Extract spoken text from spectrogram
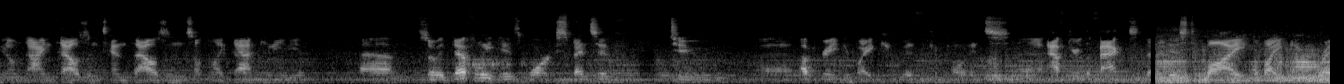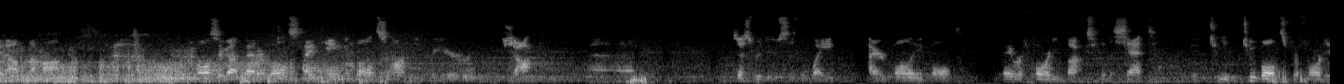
you know 9,000, 10,000, something like that Canadian. Um, so it definitely is more expensive to uh, upgrade your bike with components uh, after the fact than it is to buy a bike right off the hop. We've also got better bolts, titanium bolts on the rear shock. Uh, just reduces the weight, higher quality bolt. They were 40 bucks for the set. Two, two bolts for $40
